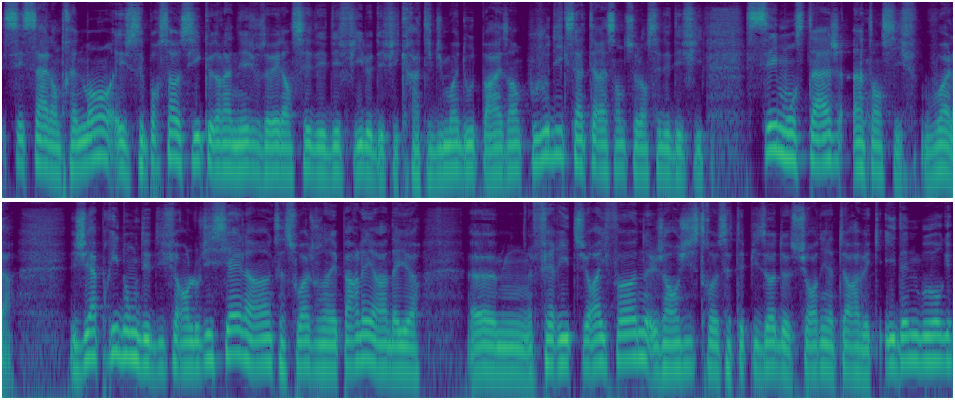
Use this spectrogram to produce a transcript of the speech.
c'est ça l'entraînement, et c'est pour ça aussi que dans l'année, je vous avais lancé des défis, le défi créatif du mois d'août par exemple, où je vous dis que c'est intéressant de se lancer des défis. C'est mon stage intensif, voilà. J'ai appris donc des différents logiciels, hein, que ce soit, je vous en ai parlé hein, d'ailleurs, euh, Ferrit sur iPhone, j'enregistre cet épisode sur ordinateur avec Hindenburg,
